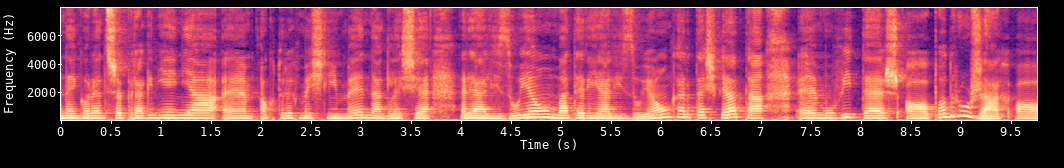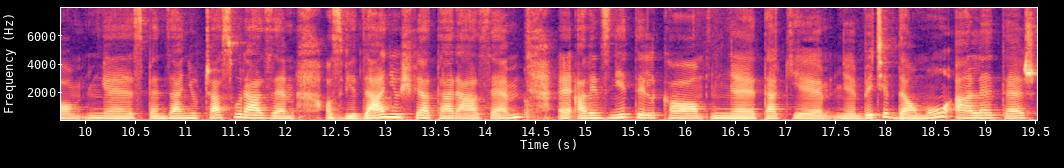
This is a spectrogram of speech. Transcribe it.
najgorętsze pragnienia, o których myślimy, nagle się realizują, materializują. Karta świata mówi też o podróżach, o spędzaniu czasu razem, o zwiedzaniu świata razem, a więc nie tylko e, takie e, bycie w domu, ale też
